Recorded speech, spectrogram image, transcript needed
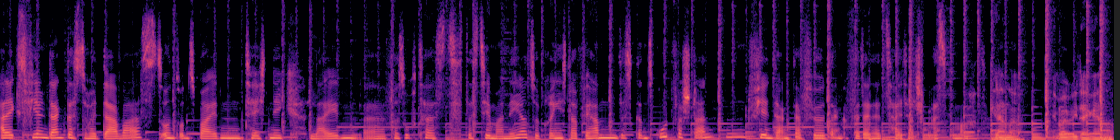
Alex, vielen Dank, dass du heute da warst und uns beiden Technikleiden äh, versucht hast, das Thema näher zu bringen. Ich glaube, wir haben das ganz gut verstanden. Vielen Dank dafür. Danke für deine Zeit. Hat Spaß gemacht. Gerne. Immer wieder gerne.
